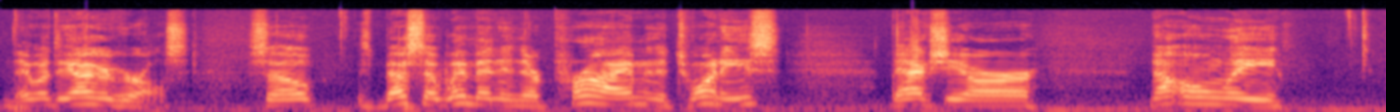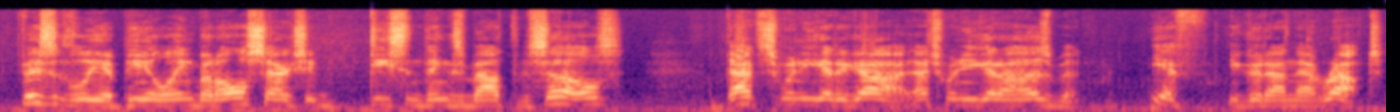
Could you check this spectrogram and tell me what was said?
They want the younger girls. So it's best that women in their prime, in the 20s, they actually are not only physically appealing, but also actually decent things about themselves. That's when you get a guy. That's when you get a husband if you go down that route.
